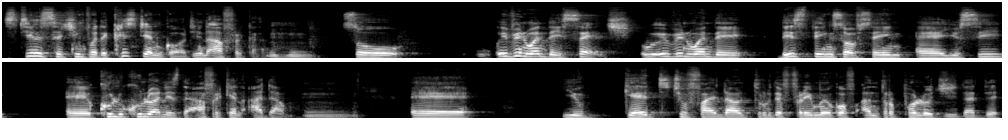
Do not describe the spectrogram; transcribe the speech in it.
still searching for the Christian God in Africa. So even when they search, even when they, these things of saying, uh, you see, uh, Kulu Kuluan is the African Adam, uh, you get to find out through the framework of anthropology that the,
